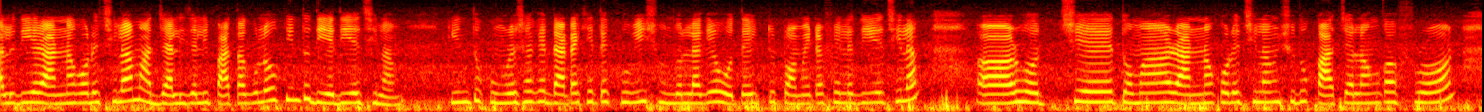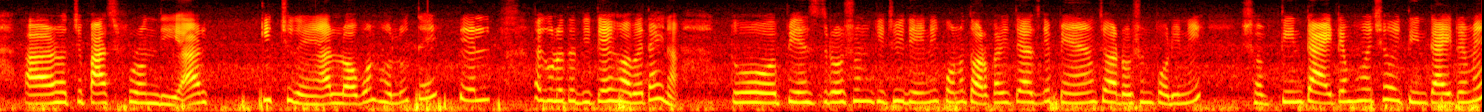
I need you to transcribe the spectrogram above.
আলু দিয়ে রান্না করেছিলাম, আর জালি জালি পাতাগুলোও কিন্তু দিয়ে দিয়েছিলাম। কিন্তু কুমড়ো শাকের ডাঁটা খেতে খুবই সুন্দর লাগে, ওতে একটু টমেটো ফেলে দিয়েছিলাম। আর হচ্ছে তোমার রান্না করেছিলাম শুধু কাঁচা লঙ্কা ফোড়ন, আর হচ্ছে পাঁচ ফোড়ন দিয়ে। আর কিচ্ছু দেয়নি আর লবণ হলুদ এই তেল এগুলো তো দিতেই হবে, তাই না? তো পেঁয়াজ, রসুন কিছুই দেইনি। কোনো তরকারিতে আজকে পেঁয়াজ আর রসুন পড়িনি। সব তিনটা আইটেম হয়েছে। ওই তিনটা আইটেমে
